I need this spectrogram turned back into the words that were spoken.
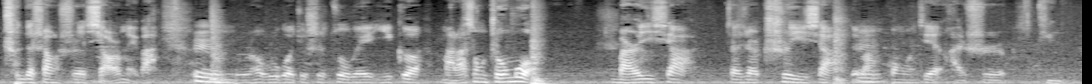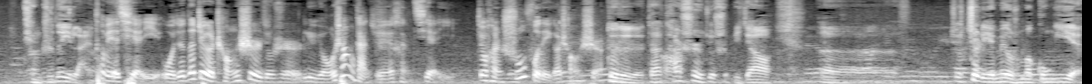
称得上是小而美吧。嗯，嗯，然后如果就是作为一个马拉松周末玩一下，在这儿吃一下，对吧？嗯逛逛街还是挺挺值得一来的。特别惬意。我觉得这个城市就是旅游上感觉也很惬意，就很舒服的一个城市。对对对，它它是就是比较，呃，就这里也没有什么工业，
